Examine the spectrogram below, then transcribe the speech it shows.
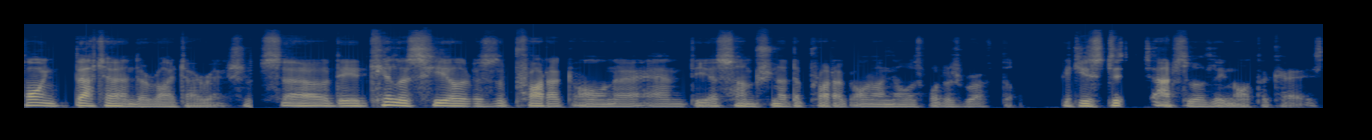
point better in the right direction. So the Achilles' heel is the product owner and the assumption that the product owner knows what is worth building, which is absolutely not the case.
